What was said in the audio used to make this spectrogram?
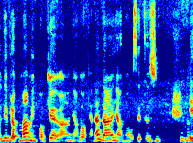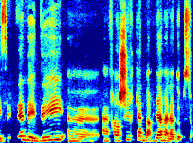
développement, mais pas que. Hein. Il y en a au Canada, il y en a aux États-Unis. Mm-hmm. Et c'était d'aider euh, à franchir quatre barrières à l'adoption.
